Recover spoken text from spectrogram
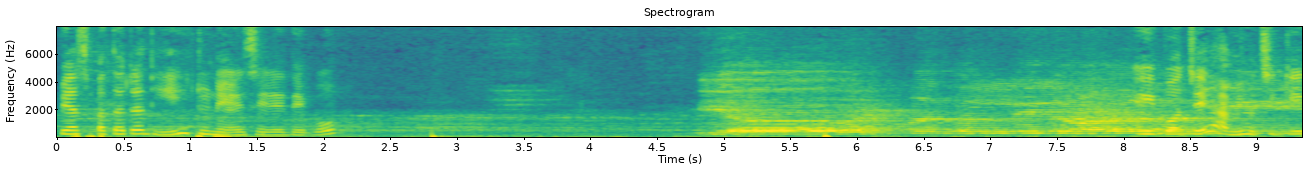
পেঁয়াজ পাতাটা দিয়ে একটু নেড়ে ছেড়ে দেবো। পর্যায়ে আমি হচ্ছে গিয়ে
